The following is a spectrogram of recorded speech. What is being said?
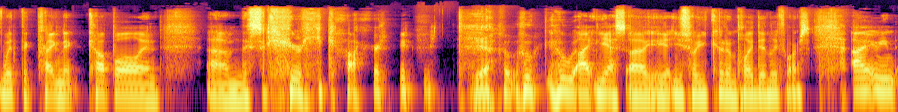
with the pregnant couple and um the security guard Yeah. who who, I yes uh you so you could employ Diddley Force I mean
